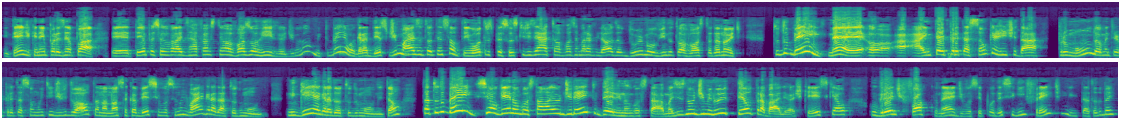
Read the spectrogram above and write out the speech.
Entende? Que nem, por exemplo, ah, é, tem a pessoa que fala diz, Rafael, você tem uma voz horrível. Eu digo, não, muito bem, eu agradeço demais a tua atenção. Tem outras pessoas que dizem, ah, tua voz é maravilhosa, eu durmo ouvindo tua voz toda noite. Tudo bem, né? É, a, a interpretação que a gente dá para o mundo é uma interpretação muito individual, tá na nossa cabeça e você não vai agradar todo mundo. Ninguém agradou todo mundo. Então, tá tudo bem. Se alguém não gostar lá, é o direito dele não gostar. Mas isso não diminui o teu trabalho. Eu acho que é esse que é o, o grande foco, né? De você poder seguir em frente e tá tudo bem.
